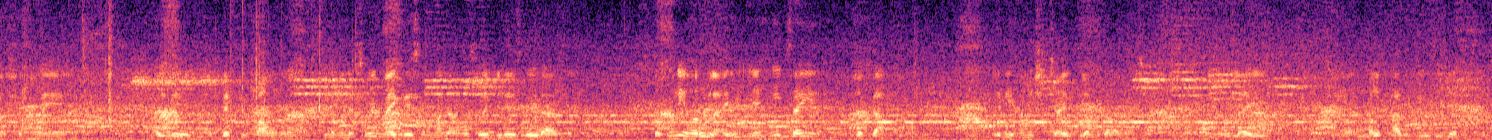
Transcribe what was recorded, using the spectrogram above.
नसक्ने अहिले व्यक्ति पाउन किनभने सबै माइग्रेसनमा जान्छ सबै विदेश गइरहेको छ त उनीहरूलाई यहीँ चाहिँ जग्गामा यदि हामी सिंचाई उपलब्ध मलखाद बिउ बिजन दिन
